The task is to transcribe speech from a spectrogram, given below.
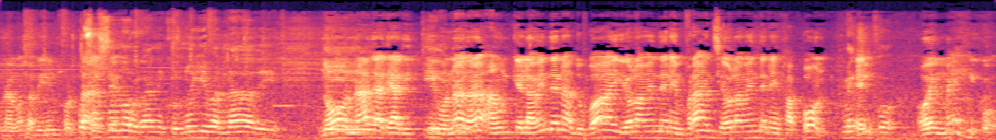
una cosa bien importante. Pues son orgánicos, no llevan nada de no, nada de aditivo, nada, aunque la venden a Dubai, o la venden en Francia, o la venden en Japón. México. o en México,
